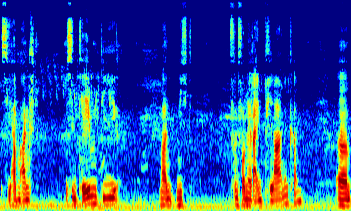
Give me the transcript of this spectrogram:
sie haben Angst. Das sind Themen, die man nicht von vornherein planen kann. Ähm,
